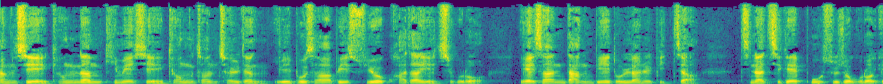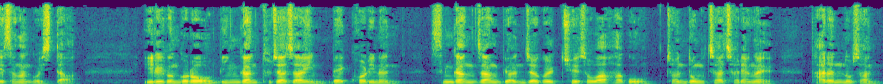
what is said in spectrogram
당시 경남 김해시 경전철 등 일부 사업이 수요 과다 예측으로 예산 낭비 논란을 빚자 지나치게 보수적으로 예상한 것이다. 이를 근거로 민간 투자자인 맥쿼리는 승강장 면적을 최소화하고 전동차 차량을 다른 노선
